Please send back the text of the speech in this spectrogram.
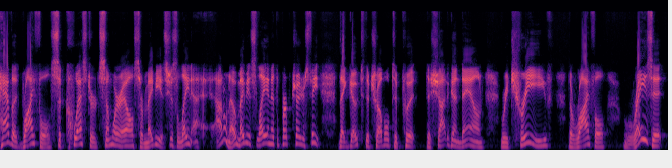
Have a rifle sequestered somewhere else, or maybe it's just laying, I don't know, maybe it's laying at the perpetrator's feet. They go to the trouble to put the shotgun down, retrieve the rifle, raise it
